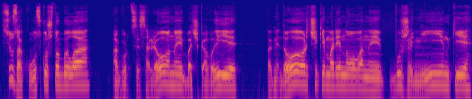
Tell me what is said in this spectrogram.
всю закуску, что была, огурцы соленые, бочковые, помидорчики маринованные, буженинки,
